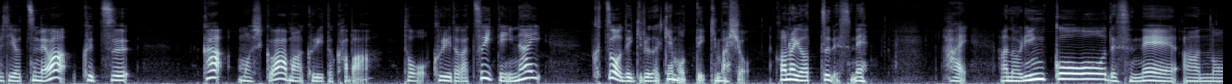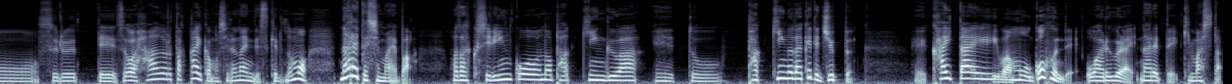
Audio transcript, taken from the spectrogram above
そして4つ目は靴かもしくはまあクリートカバーとクリートがついていない靴をできるだけ持っていきましょう。この4つですね。はい。あの輪行をですねあのするってすごいハードル高いかもしれないんですけれども慣れてしまえば私輪行のパッキングは、えーと、パッキングだけで10分、えー、解体はもう5分で終わるぐらい慣れてきました。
